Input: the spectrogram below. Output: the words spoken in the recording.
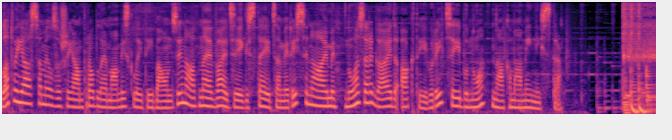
Latvijā samilzušajām problēmām izglītībā un zinātnē vajadzīgi steidzami risinājumi, nozara gaida aktīvu rīcību no nākamā ministra. Yeah.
